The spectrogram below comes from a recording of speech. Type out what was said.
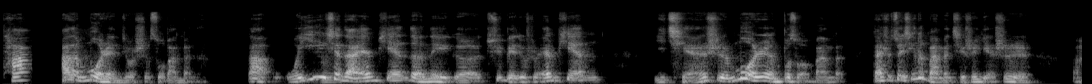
它它的默认就是锁版本的。那，唯一现在 NPN 的那个区别就是 NPN 以前是默认不锁版本，但是最新的版本其实也是啊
